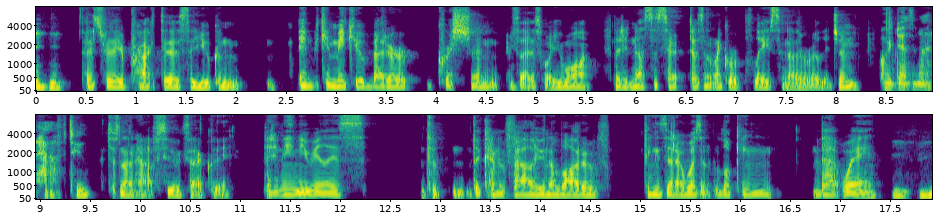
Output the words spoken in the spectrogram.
Mhm. That it's really a practice that you can it can make you a better Christian if that is what you want. But it necessarily doesn't like replace another religion. Or does not have to. It does not have to exactly. But it made me realize the the kind of value in a lot of things that I wasn't looking that way. hmm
